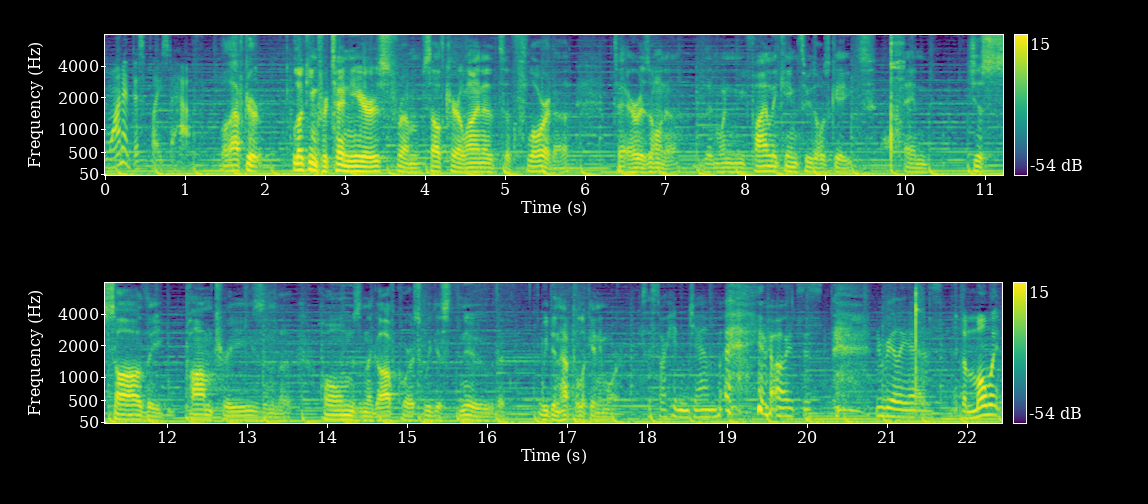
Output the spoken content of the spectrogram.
wanted this place to have. Well, after looking for 10 years from South Carolina to Florida, to Arizona. Then when we finally came through those gates and just saw the palm trees and the homes and the golf course, we just knew that we didn't have to look anymore. It's just our hidden gem. you know, it's just, it really is. The moment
